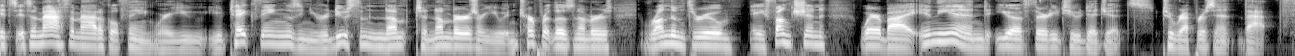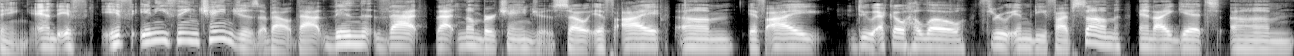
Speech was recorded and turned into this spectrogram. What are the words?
it's it's a mathematical thing where you you take things and you reduce them num- to numbers or you interpret those numbers, run them through a function whereby in the end you have 32 digits to represent that thing. And if if anything changes about that, then that that number changes. So if I um if I do echo hello through MD5 sum and I get um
